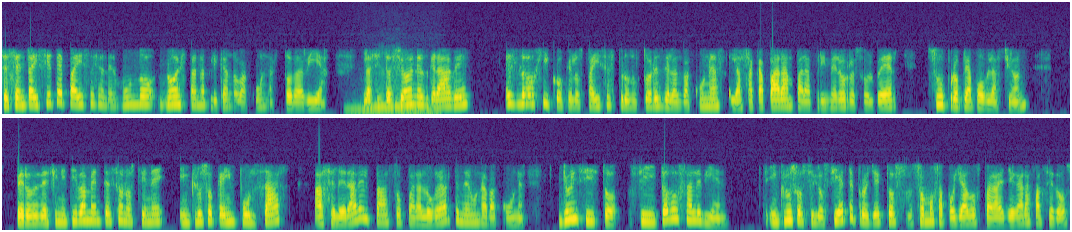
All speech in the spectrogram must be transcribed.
67 países en el mundo no están aplicando vacunas todavía. La situación es grave. Es lógico que los países productores de las vacunas las acaparan para primero resolver su propia población pero definitivamente eso nos tiene incluso que impulsar, acelerar el paso para lograr tener una vacuna. Yo insisto, si todo sale bien, incluso si los siete proyectos somos apoyados para llegar a fase 2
